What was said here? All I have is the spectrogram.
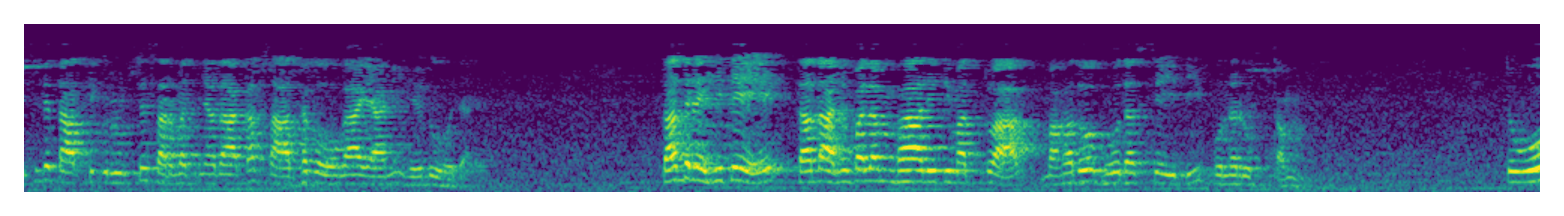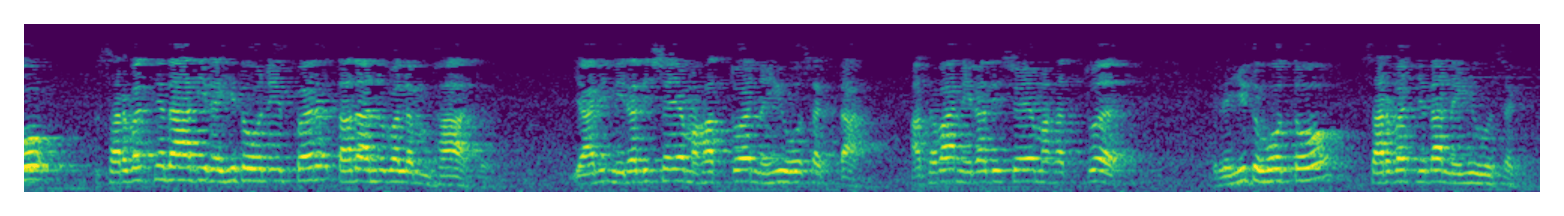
इसलिए तात्विक रूप से सर्वज्ञता का साधक होगा, यानी हेतु हो जाएगा। तद रहिते तद अनुपलम्भादि मत्वा महदो भूदस्य पुनरुक्तम। तो वो सर्वज्ञदादि रहित होने पर तद अनुपलम्भात यानी निरतिशय महत्व नहीं हो सकता। अथवा निरतिशय महत्व रहित हो तो सर्वज्ञता नहीं हो सकती।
